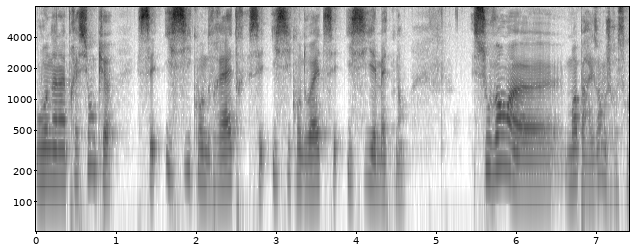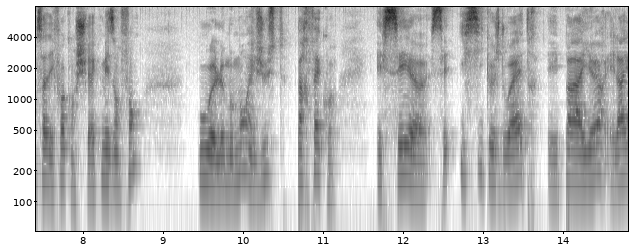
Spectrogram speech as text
où on a l'impression que c'est ici qu'on devrait être, c'est ici qu'on doit être, c'est ici et maintenant souvent, euh, moi par exemple, je ressens ça des fois quand je suis avec mes enfants, où euh, le moment est juste parfait, quoi. Et euh, c'est ici que je dois être et pas ailleurs. Et là,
